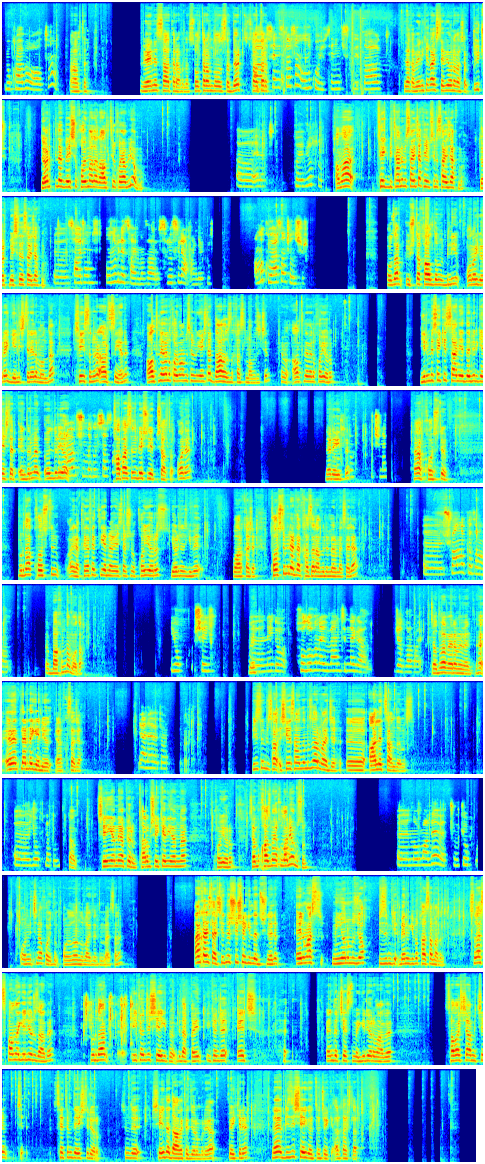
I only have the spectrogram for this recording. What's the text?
Yok abi o 6 mı? 6. V'nin sağ tarafında. Sol tarafında olsa 4, sağ Abi taraf. sen istersen onu koy. Seninkisi daha Bir dakika benimki kaç seviye ona bakacağım. 3 4 ile 5'i koymadan 6'yı koyabiliyor mu? Ee, evet. Koyabiliyorsun. Ama tek bir tane mi sayacak, hepsini sayacak mı? 4 5'i de sayacak mı? Ee, sadece onu, onu bile saymaz abi. Sırasıyla yapman gerekiyor. Ama koyarsan çalışır. O zaman 3'te kaldığımı bileyim. Ona göre geliştirelim onu da. Şey sınırı artsın yani. 6 level koymamın sebebi gençler daha hızlı kasılmamız için. Hemen 6 level koyuyorum. 28 saniyede bir gençler Enderman öldürüyor. Kadir abi şunu da göstersen. Kapasitesi 576. O ne? Nereye gitti? İçine Ha kostüm. Burada kostüm aynen kıyafet yerine gençler şunu koyuyoruz. Gördüğünüz gibi bu arkadaşlar. Kostümü nereden kazanabilirler mesela? Ee, şu anlık kazanamaz. Bakımda mı o da? Yok şey Ne? ee, neydi o? Hollow'un eventinde geldi. Cadılar Bayramı. Cadılar Bayramı event. Ha, eventler de geliyor yani kısaca. Yani evet öyle. Bizim şey sandığımız var mı acı? Ee, alet sandığımız. Ee, yok yapalım. Şeyin yanına yapıyorum. Tarım şekeri yanına koyuyorum. Sen bu kazmayı kullanıyor musun? Ee, normalde evet çünkü yok. Onun içine koydum. Ondan dolayı dedim ben sana. Arkadaşlar şimdi şu şekilde düşünelim. Elmas minyonumuz yok. Bizim benim gibi kasamadınız. Sıra spamla geliyoruz abi. Buradan e, ilk önce şeye gitme. Bir dakika. İlk önce Edge Ender Chest'ime giriyorum abi. Savaşacağım için setimi değiştiriyorum. Şimdi şeyi de davet ediyorum buraya. Bekir'i. Ve bizi şeye götürecek arkadaşlar.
